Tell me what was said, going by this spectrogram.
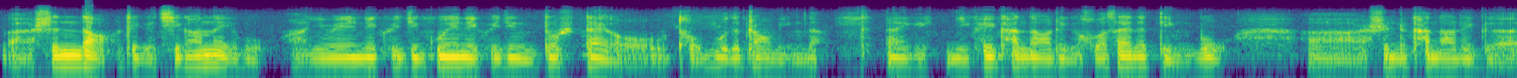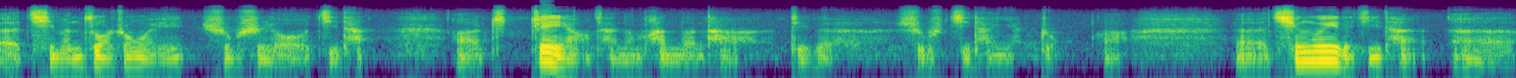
呃，伸到这个气缸内部啊，因为内窥镜工业内窥镜都是带有头部的照明的，那你可以看到这个活塞的顶部。啊，甚至看到这个气门座周围是不是有积碳，啊，这样才能判断它这个是不是积碳严重啊。呃，轻微的积碳，呃，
